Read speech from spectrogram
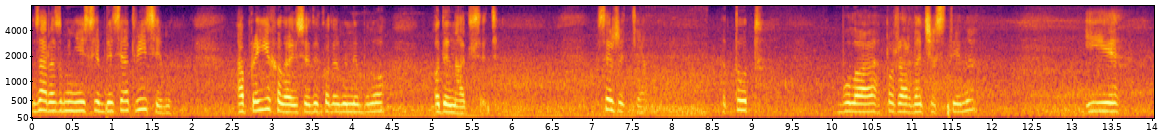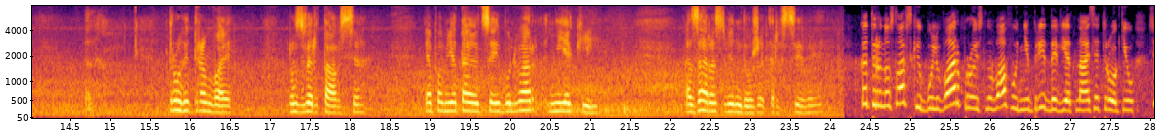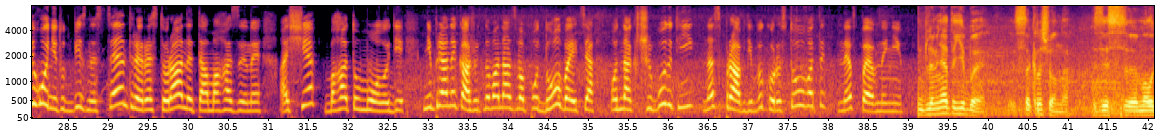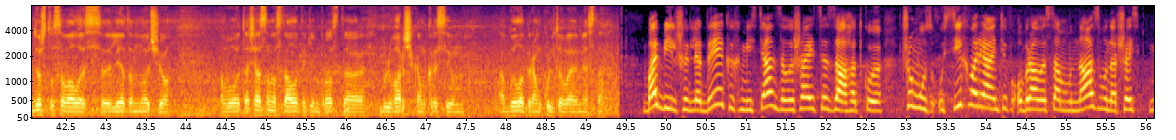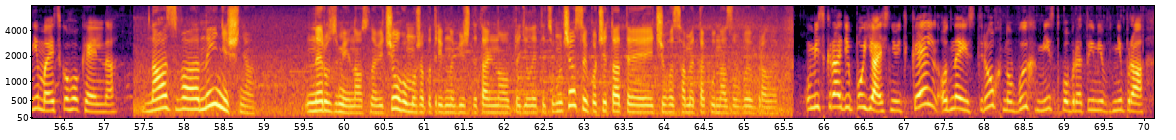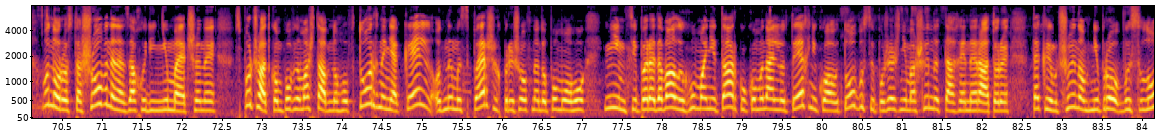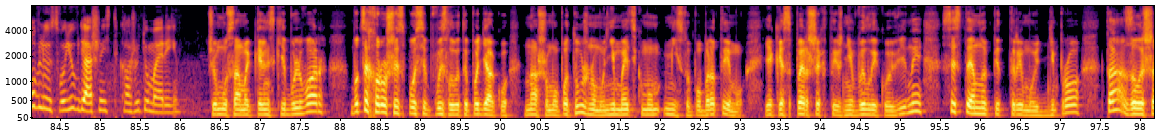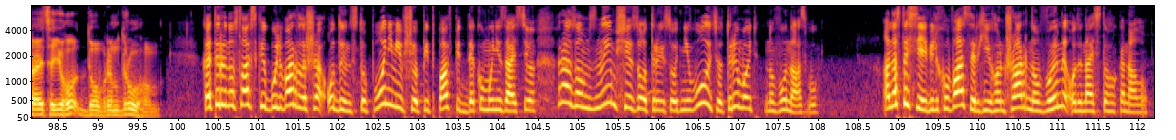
зараз мені 78, а приїхала сюди, коли мені було 11. Все життя. Тут була пожарна частина і е, другий трамвай розвертався. Я пам'ятаю цей бульвар ніякий, а зараз він дуже красивий. Катеринославський бульвар проіснував у Дніпрі 19 років. Сьогодні тут бізнес-центри, ресторани та магазини. А ще багато молоді. Дніпряни кажуть, нова назва подобається, однак чи будуть її насправді використовувати, не впевнені. Для меня это ЕБ, сокращенно. Здесь э, молодежь тусовалась э, летом, ночью. Вот, а сейчас оно стало таким просто бульварчиком красивым. А было прям культовое место. Ба більше для деяких містян залишається загадкою, чому з усіх варіантів обрали саму назву на честь німецького кельна. Назва нинішня. Не розумію на основі чого. Може потрібно більш детально приділити цьому часу і почитати, чого саме таку назву вибрали. У міськраді пояснюють, Кельн – одне із трьох нових міст побратимів Дніпра. Воно розташоване на заході Німеччини. З початком повномасштабного вторгнення Кельн одним із перших прийшов на допомогу. Німці передавали гуманітарку, комунальну техніку, автобуси, пожежні машини та генератори. Таким чином Дніпро висловлює свою вдячність, кажуть у мерії. Чому саме Кельнський бульвар? Бо це хороший спосіб висловити подяку нашому потужному німецькому місту побратиму, яке з перших тижнів Великої війни системно підтримує Дніпро та залишається його добрим другом. Катеринославський бульвар лише один з топонімів, що підпав під декомунізацію. Разом з ним ще зо три сотні вулиць отримують нову назву. Анастасія Вільхова, Сергій Гончар. Новини 11 каналу.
